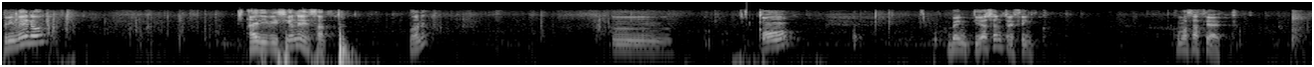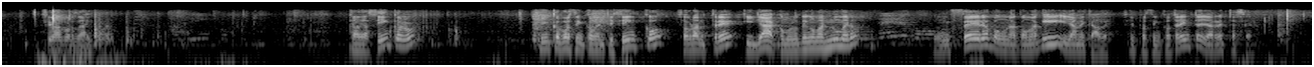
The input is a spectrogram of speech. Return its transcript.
Primero, hay divisiones exactas. ¿Vale? Mm, con 28 entre 5. ¿Cómo se hacía esto? Si os acordáis. Cabe a 5, ¿no? 5 por 5, 25. Sobran 3. Y ya, como no tengo más números, pongo un 0, pongo una coma aquí y ya me cabe. 6 por 5, 30 y resto es 0.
